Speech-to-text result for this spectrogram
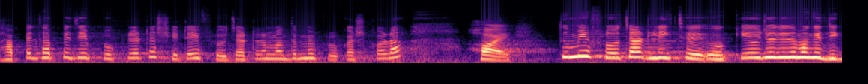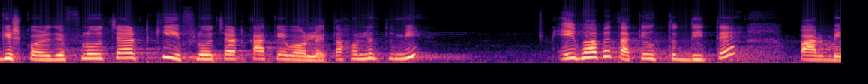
ধাপে ধাপে যে প্রক্রিয়াটা, সেটাই ফ্লোচার্টের মাধ্যমে প্রকাশ করা হয়। তুমি ফ্লোচার্ট লিখছে কেউ যদি তোমাকে জিজ্ঞেস করে যে ফ্লোচার্ট কী ফ্লোচার্ট কাকে বলে, তাহলে তুমি এইভাবে তাকে উত্তর দিতে পারবে।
